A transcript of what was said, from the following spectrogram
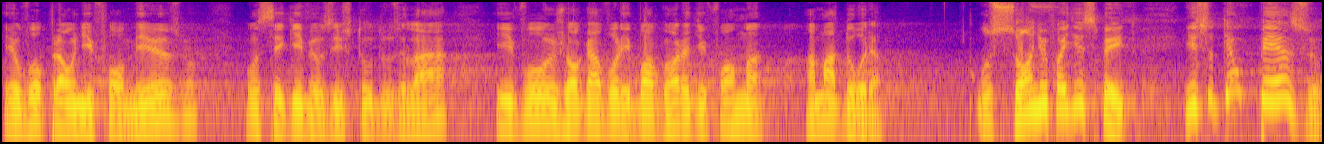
eu vou para a Unifor mesmo, vou seguir meus estudos lá e vou jogar voleibol agora de forma amadora. O sonho foi desfeito. Isso tem um peso,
